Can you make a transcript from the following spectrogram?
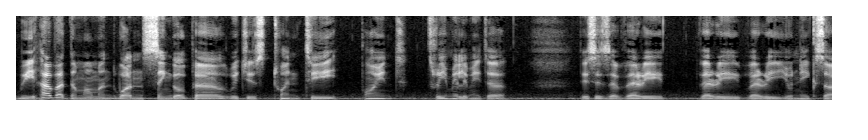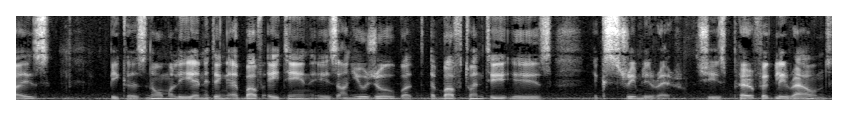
We have at the moment one single pearl which is 20.3 millimeter. This is a very very, very unique size because normally anything above 18 is unusual, but above 20 is extremely rare. She's perfectly round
